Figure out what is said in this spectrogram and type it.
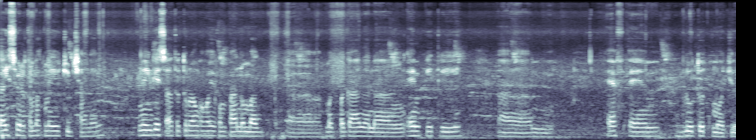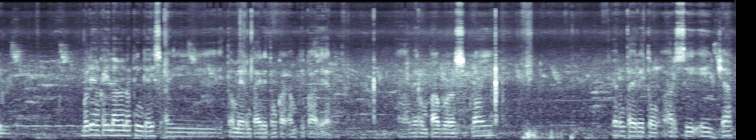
Guys, welcome back my YouTube channel. Ngayon guys, uh, tuturuan ko kayo kung paano mag ah, magpagana ng MP3 um, FM Bluetooth module. Bali, ang kailangan natin guys ay ito, meron tayo ditong car amplifier. Ah, merong power supply. Meron tayo ditong RCA jack.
